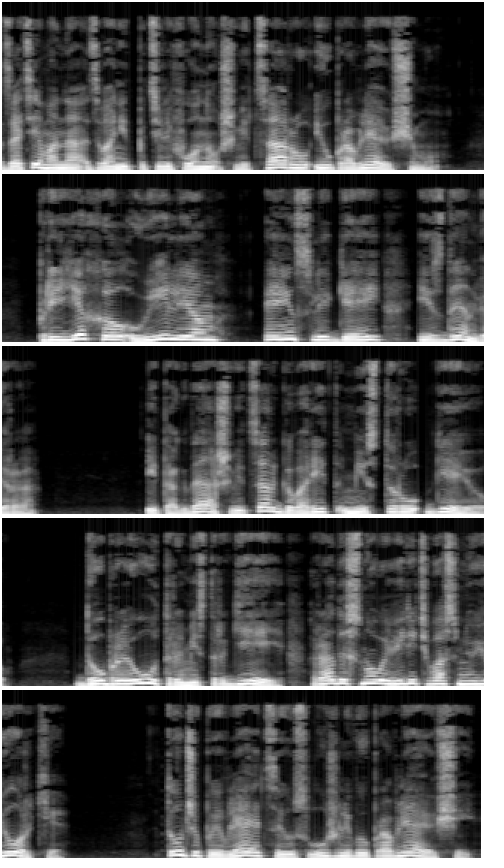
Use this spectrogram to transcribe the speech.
Затем она звонит по телефону швейцару и управляющему. «Приехал Уильям Эйнсли Гей из Денвера». И тогда швейцар говорит мистеру Гею – «Доброе утро, мистер Гей! Рады снова видеть вас в Нью-Йорке!» Тут же появляется и услужливый управляющий.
